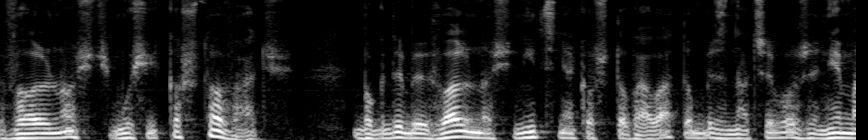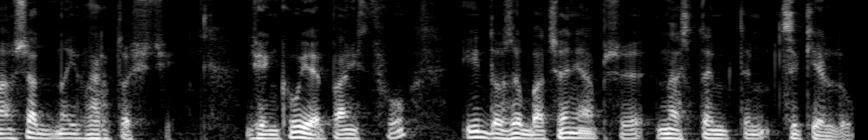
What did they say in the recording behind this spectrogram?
wolność musi kosztować bo gdyby wolność nic nie kosztowała, to by znaczyło, że nie ma żadnej wartości. Dziękuję Państwu i do zobaczenia przy następnym cykielu.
